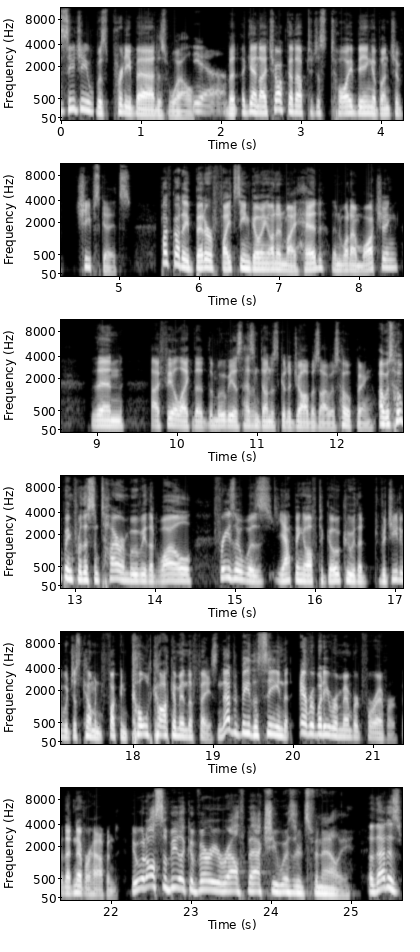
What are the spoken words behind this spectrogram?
CG was pretty bad as well. Yeah. But again, I chalk that up to just Toei being a bunch of cheapskates. If I've got a better fight scene going on in my head than what I'm watching, then I feel like the, the movie has, hasn't done as good a job as I was hoping. I was hoping for this entire movie that while Frieza was yapping off to Goku, that Vegeta would just come and fucking cold cock him in the face. And that would be the scene that everybody remembered forever. But that never happened. it would also be like a very Ralph Bakshi Wizards finale. That is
